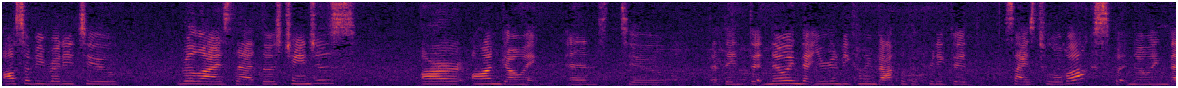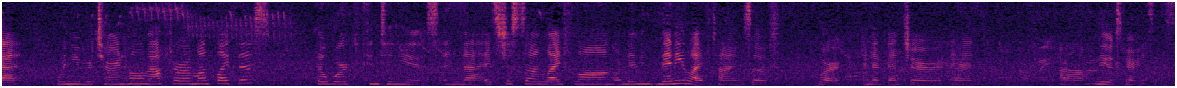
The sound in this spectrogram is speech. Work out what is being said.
also be ready to realize that those changes are ongoing and to that they that knowing that you're going to be coming back with a pretty good sized toolbox but knowing that when you return home after a month like this the work continues and that it's just a lifelong or maybe many lifetimes of work and adventure and um, new experiences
